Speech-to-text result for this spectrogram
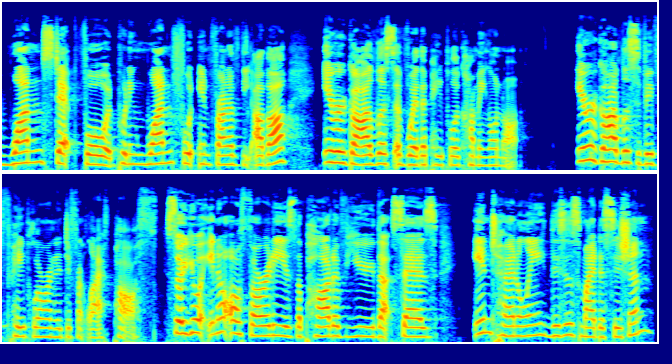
one step forward, putting one foot in front of the other, regardless of whether people are coming or not. Irregardless of if people are on a different life path. So, your inner authority is the part of you that says, internally, this is my decision.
